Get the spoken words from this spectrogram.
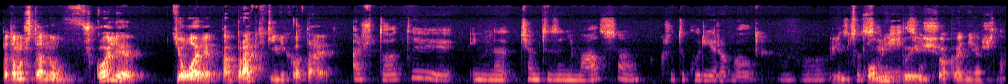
Потому что, ну, в школе теория, там практики не хватает. А что ты именно, чем ты занимался? Что ты курировал в Блин, вспомнить бы еще, конечно.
